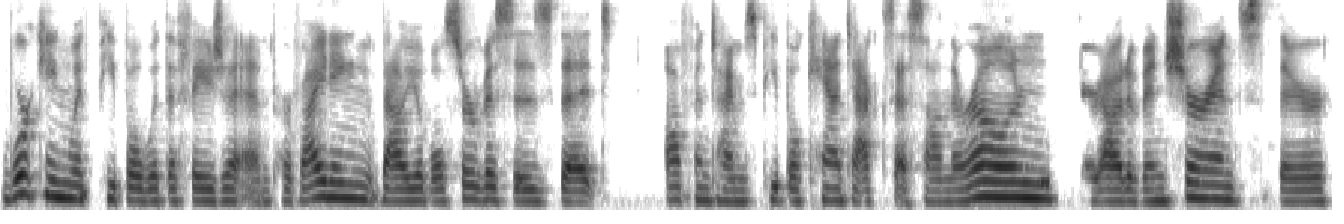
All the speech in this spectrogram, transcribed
working with people with aphasia and providing valuable services that oftentimes people can't access on their own they're out of insurance they're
